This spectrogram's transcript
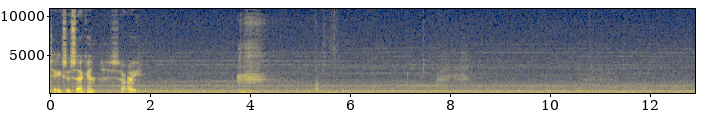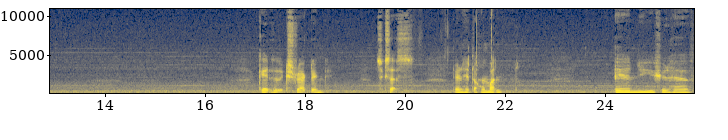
Takes a second. Sorry. Okay, it says extracting. Success. Then hit the home button. And you should have...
